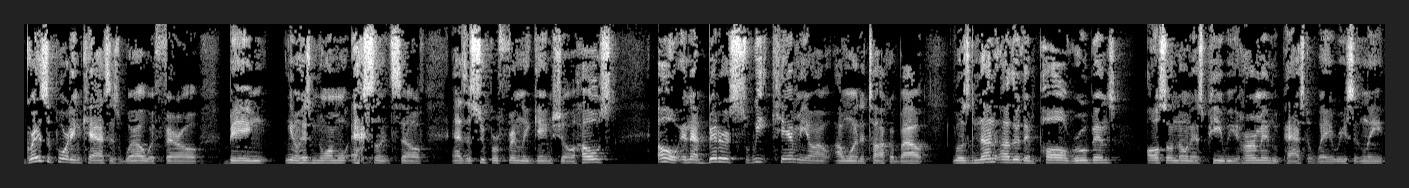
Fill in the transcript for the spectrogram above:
Great supporting cast as well, with Ferrell being, you know, his normal excellent self as a super friendly game show host. Oh, and that bittersweet cameo I wanted to talk about was none other than Paul Reubens, also known as Pee Wee Herman, who passed away recently.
